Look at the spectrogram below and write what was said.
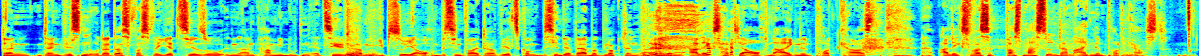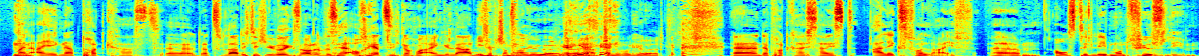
Dein, dein Wissen oder das, was wir jetzt hier so in ein paar Minuten erzählt haben, gibst du ja auch ein bisschen weiter. Jetzt kommt ein bisschen der Werbeblock, denn Alex hat ja auch einen eigenen Podcast. Alex, was, was machst du in deinem eigenen Podcast? Mein eigener Podcast. Äh, dazu lade ich dich übrigens auch bisher auch jetzt nicht nochmal eingeladen. Ich habe schon voll gehört. Ich hab schon voll gehört. Äh, der Podcast heißt Alex for Life. Ähm, aus dem Leben und fürs Leben.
